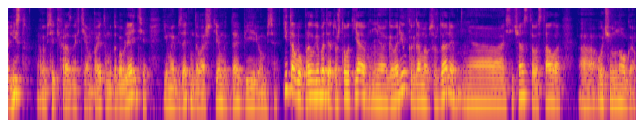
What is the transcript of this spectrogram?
лист всяких разных тем, поэтому добавляйте, и мы обязательно до вашей темы доберемся. Итого, про ЛГБТ, то, что вот я говорил, когда мы обсуждали, э, сейчас этого стало э, очень много,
